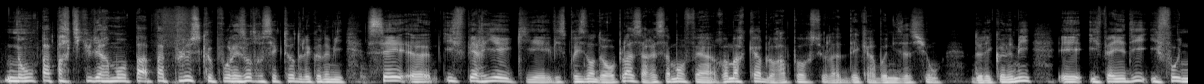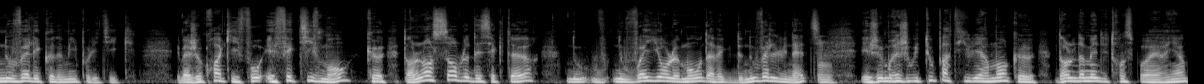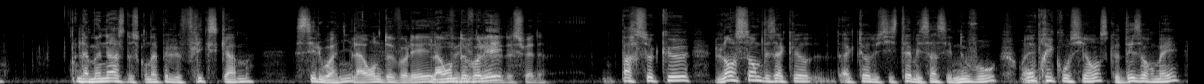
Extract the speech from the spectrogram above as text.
Non, pas particulièrement, pas, pas plus que pour les autres secteurs de l'économie. C'est euh, Yves Perrier, qui est vice-président d'Europlace, a récemment fait un remarquable rapport sur la décarbonisation de l'économie. Et Yves Perrier dit il faut une nouvelle économie politique. Eh bien, je crois qu'il faut effectivement que dans l'ensemble des secteurs, nous, nous voyions le monde avec de nouvelles lunettes. Mmh. Et je me réjouis tout particulièrement que dans le domaine du transport aérien, la menace de ce qu'on appelle le Flixcam s'éloigne. La honte de voler. La honte de voler. de Suède parce que l'ensemble des acteurs, du système, et ça c'est nouveau, ont pris conscience que désormais,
